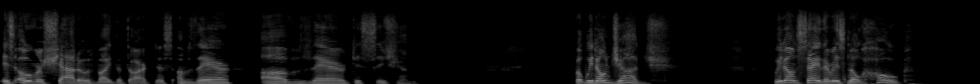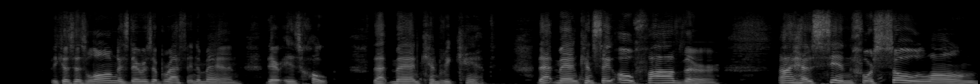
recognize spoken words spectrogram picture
is overshadowed by the darkness of their, of their decision. But we don't judge. We don't say there is no hope. Because as long as there is a breath in a man, there is hope. That man can recant. That man can say, Oh, Father, I have sinned for so long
